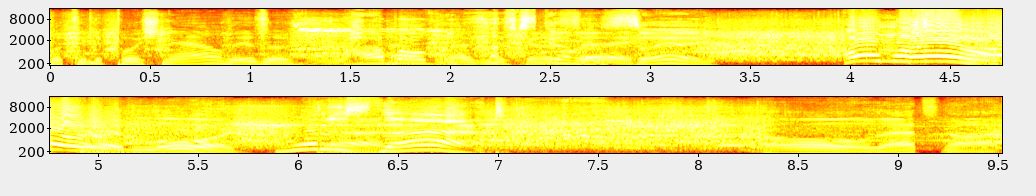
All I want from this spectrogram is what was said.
looking to push now. There's a. How about? I was just gonna gonna say. say. Oh my lord! good lord! What is That- that? Oh, that's not.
